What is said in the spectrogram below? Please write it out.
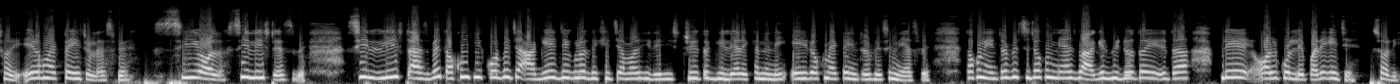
সরি এরকম একটা ইয়ে চলে আসবে। সি অল, সি লিস্ট আসবে। সি লিস্ট আসবে, তখন কি করবে যে, আগে যেগুলো দেখেছি আমার হিস্ট্রি তো গিলিয়ার এখানে নেই, এইরকম একটা ইন্টারফেসে নিয়ে আসবে। তখন ইন্টারফেসে যখন নিয়ে আসবে, আগের ভিডিও তো এটা প্লে অল করলে পারে, এই যে সরি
